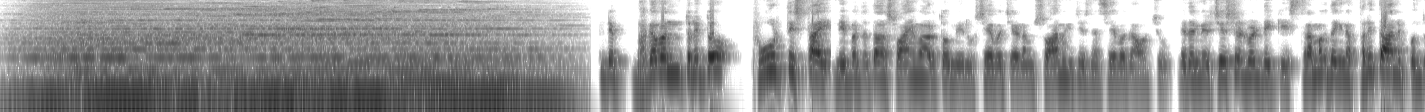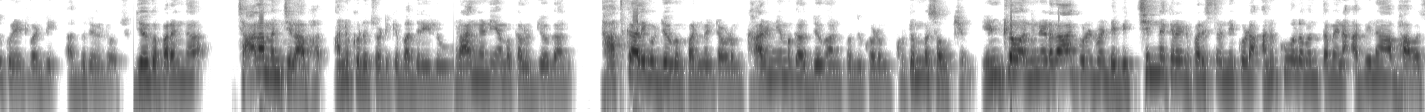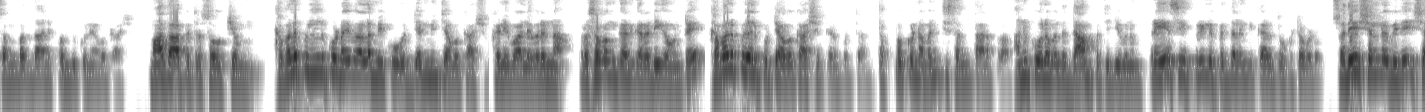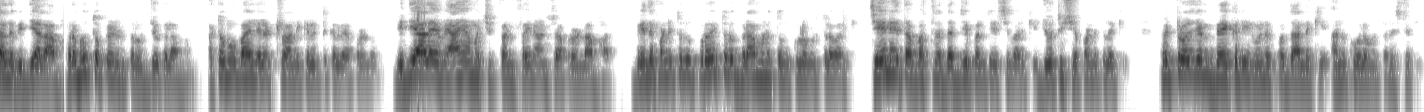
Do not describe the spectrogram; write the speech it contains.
అంటే భగవంతునితో పూర్తి స్థాయి నిబద్ధత స్వామివారితో మీరు సేవ చేయడం స్వామికి చేసిన సేవ కావచ్చు లేదా మీరు చేసినటువంటి శ్రమకు తగిన ఫలితాన్ని పొందుకునేటువంటి అద్భుతమైన రోజు. ఉద్యోగపరంగా చాలా మంచి లాభాలు. అనుకున్న చోటికి బదిలీలు ప్రాంగణ నియామకాలు ఉద్యోగాలు తాత్కాలిక ఉద్యోగం పర్మనెంట్ అవ్వడం కార్యనియమక ఉద్యోగాన్ని పొందుకోవడం కుటుంబ సౌఖ్యం ఇంట్లో నిన్నటిదాకా ఉన్నటువంటి విచ్ఛిన్నకరమైన పరిస్థితులన్నీ కూడా అనుకూలవంతమైన అవినాభావ సంబంధాన్ని పొందుకునే అవకాశం. మాతాపితృ సౌఖ్యం కవల పిల్లలు కూడా ఇవాళ మీకు జన్మించే అవకాశం. కానీ వాళ్ళు ఎవరైనా ప్రసవం కనుక రెడీగా ఉంటే కవల పిల్లలు పుట్టే అవకాశం కనపడుతుంది. తప్పకుండా మంచి సంతాన ప్రాప్తి అనుకూలమైన దాంపత్య జీవనం ప్రేయసి ప్రియులు పెద్దల అంగీకారంతో ఒకటవడం స్వదేశంలో విదేశాల్లో విద్యా లాభం ప్రభుత్వ ప్రభుత్వ ఉద్యోగ లాభం ఆటోమొబైల్ ఎలక్ట్రానిక్ ఎలక్ట్రికల్ వ్యాపారంలో విద్యాలయ వ్యాయామ చిట్ ఫండ్ ఫైనాన్స్ వ్యాపారం లాభాలు వేద పండితులు పురోహితులు బ్రాహ్మణత్వం కులవృత్తుల వారికి చేనేత వస్త్ర దర్జీ పనిచేసే వారికి జ్యోతిష్య పండితులకి పెట్రోలియం బేకరీ నూనె పదార్థాలకి అనుకూలవంతమైన స్థితి.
